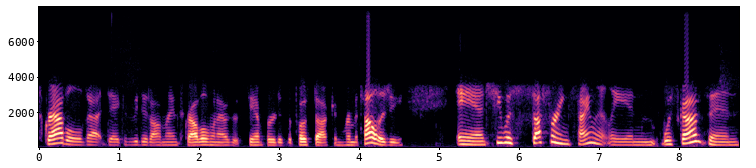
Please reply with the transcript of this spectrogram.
Scrabble that day because we did online Scrabble when I was at Stanford as a postdoc in rheumatology. And she was suffering silently in Wisconsin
